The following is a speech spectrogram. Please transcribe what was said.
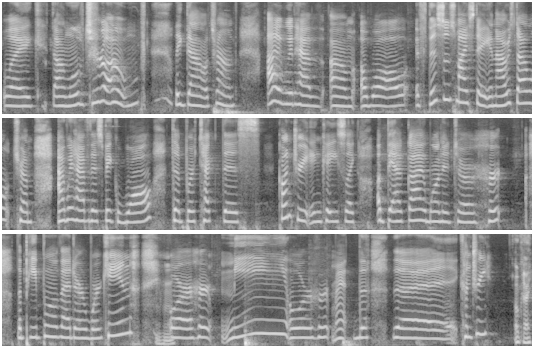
like Donald Trump, like Donald Trump, I would have um, a wall. If this was my state and I was Donald Trump, I would have this big wall to protect this country in case like a bad guy wanted to hurt the people that are working or hurt me me or hurt my the the country. Okay.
